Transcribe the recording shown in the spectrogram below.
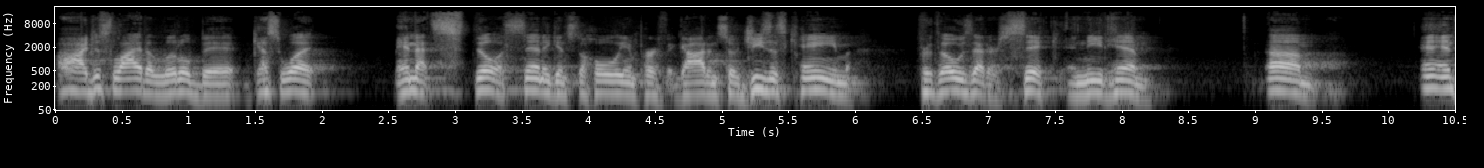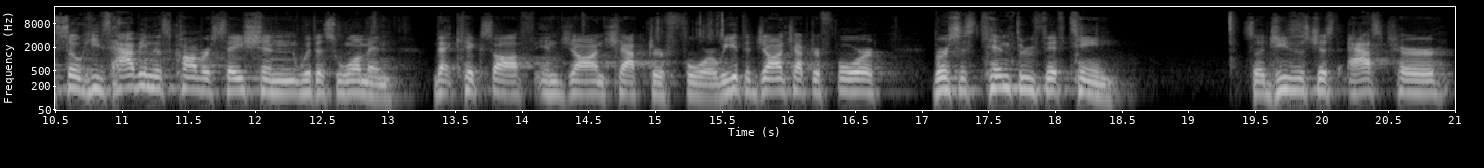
Oh, I just lied a little bit. Guess what? Man, that's still a sin against the holy and perfect God. And so Jesus came for those that are sick and need him. Um, and so he's having this conversation with this woman that kicks off in John chapter 4. We get to John chapter 4, verses 10 through 15. So Jesus just asked her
